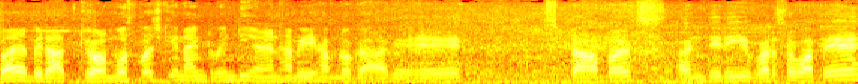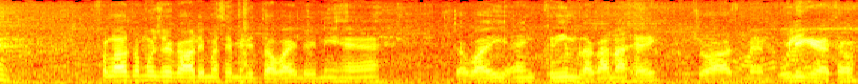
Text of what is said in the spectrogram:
भाई, अभी रात की ऑलमोस्ट बज के नाइन ट्वेंटी एंड अभी हम लोग आ गए हैं स्टाबर्स अंधेरी वर्सोवा पे। फ़िलहाल तो मुझे गाड़ी में से मेरी दवाई लेनी है। दवाई एंड क्रीम लगाना है, जो आज मैं भूल ही गया था।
